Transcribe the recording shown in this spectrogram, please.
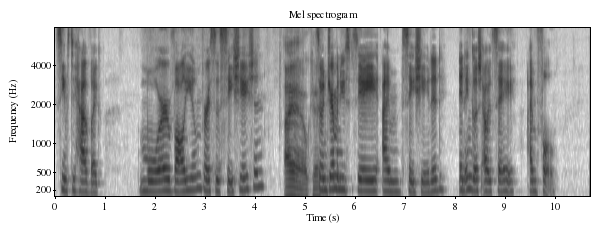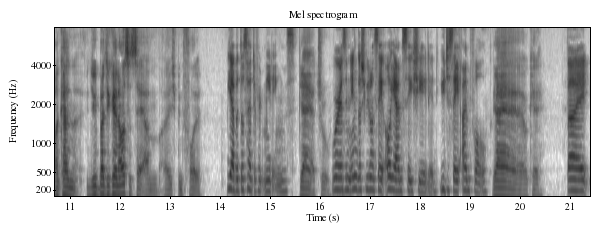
seems to have like more volume versus satiation. Ah, yeah, okay. So in German, you say I'm satiated. In English, I would say I'm full. Man kann, you, but you can also say I'm, ich bin voll. Yeah, but those have different meanings. Yeah, yeah, true. Whereas in English, we don't say, oh yeah, I'm satiated. You just say, I'm full. Yeah, yeah, yeah, okay. But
